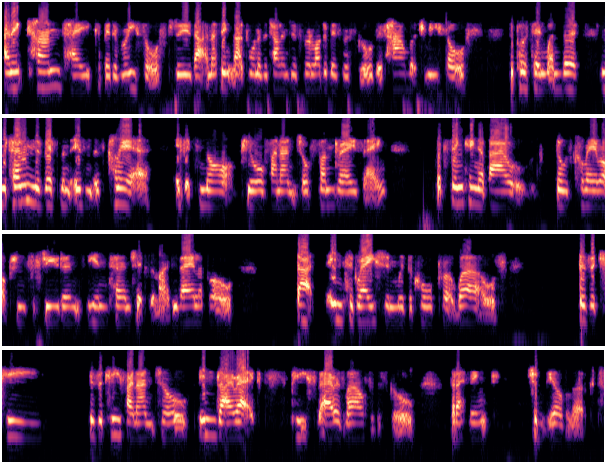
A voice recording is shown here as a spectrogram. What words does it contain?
And it can take a bit of resource to do that. And I think that's one of the challenges for a lot of business schools is how much resource to put in when the return on investment isn't as clear if it's not pure financial fundraising. But thinking about those career options for students, the internships that might be available, that integration with the corporate world, there's a key there's a key financial indirect piece there as well for the school that I think shouldn't be overlooked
